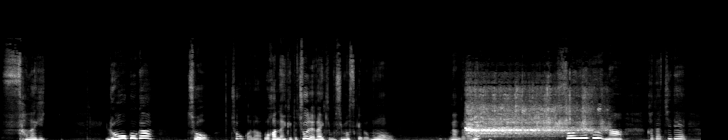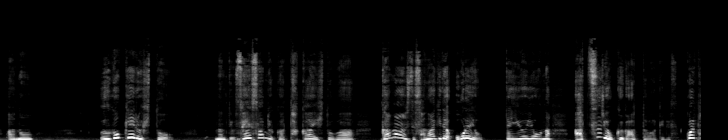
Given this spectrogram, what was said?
さなぎ。老後が蝶。蝶かな？わかんないけど、蝶じゃない気もしますけども、なんだろうね。そういう風な形で、あの、動ける人、なんていう生産力が高い人は、我慢してさなぎで折れよっていうような圧力があったわけです。これ単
